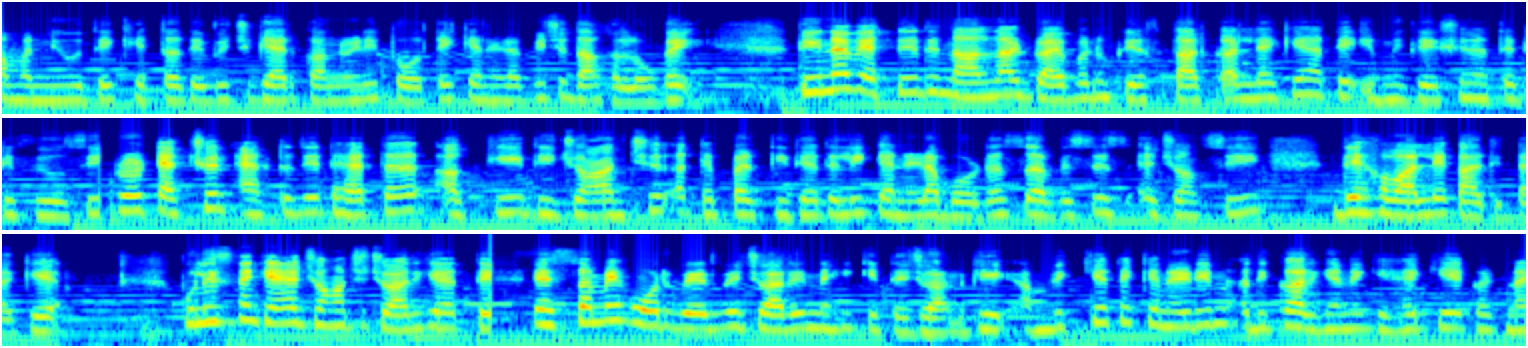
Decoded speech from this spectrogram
ਅਵਨਿਊ ਦੇ ਖੇਤਰ ਦੇ ਵਿੱਚ ਗੈਰ ਕਾਨੂੰਨੀ ਤੌਰ ਤੇ ਕੈਨੇਡਾ ਵਿੱਚ ਦਾਖਲ ਹੋ ਗਏ। ਤਿੰਨਾਂ ਵਿਅਕਤੀਆਂ ਦੇ ਨਾਲ ਨਾਲ ਡਰਾਈਵਰ ਨੂੰ ਗ੍ਰਿਫਤਾਰ ਕਰ ਲਿਆ ਗਿਆ ਅਤੇ ਇਮੀਗ੍ਰੇਸ਼ਨ ਅਤੇ ਰਿਫਿਊਜੀ ਪ੍ਰੋਟੈਕਸ਼ਨ ਐਕਟ ਦੇ ਤਹਿਤ ਅੱਗੇ ਦੀ ਜਾਂਚ ਅਤੇ ਪ੍ਰਕਿਰਿਆ ਦੇ ਲਈ ਕੈਨੇਡਾ ਬਾਰਡਰ ਸਰਵਿਸਿਜ਼ ਏਜੰਸੀ ਦੇ ਹਵਾਲੇ ਕਰ ਦਿੱਤਾ ਗਿਆ। ਪੁਲਿਸ ਨੇ ਕਿਹਾ ਜਾਂਚ ਜਾਰੀ ਹੈ ਤੇ ਇਸ ਸਮੇਂ ਹੋਰ ਵੇਰਵੇ ਜਾਰੀ ਨਹੀਂ ਕੀਤੇ ਜਾਣਗੇ। ਅਮਰੀਕੀ ਅਤੇ ਕੈਨੇਡੀਅਨ ਅਧਿਕਾਰੀਆਂ ਨੇ ਕਿਹਾ ਕਿ ਇਹ ਘਟਨਾ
